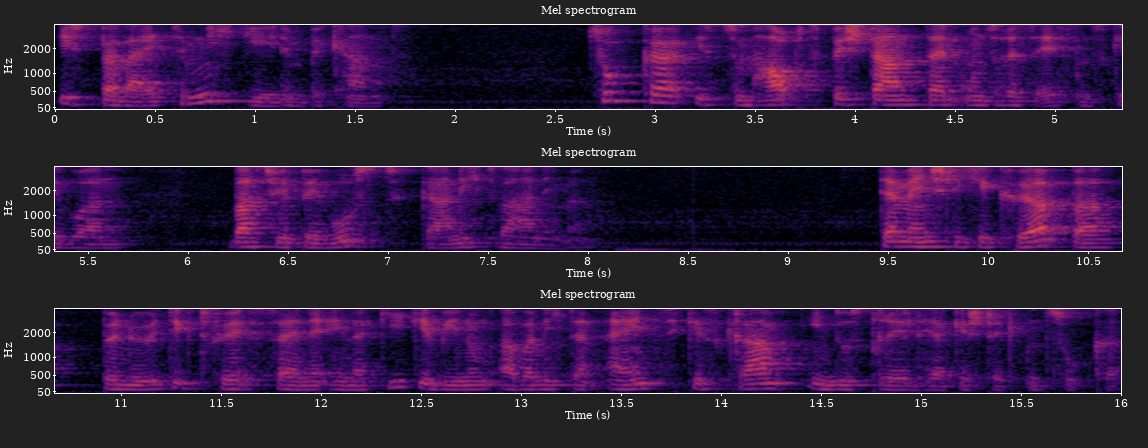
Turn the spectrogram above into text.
ist bei weitem nicht jedem bekannt. Zucker ist zum Hauptbestandteil unseres Essens geworden was wir bewusst gar nicht wahrnehmen. Der menschliche Körper benötigt für seine Energiegewinnung aber nicht ein einziges Gramm industriell hergestellten Zucker.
